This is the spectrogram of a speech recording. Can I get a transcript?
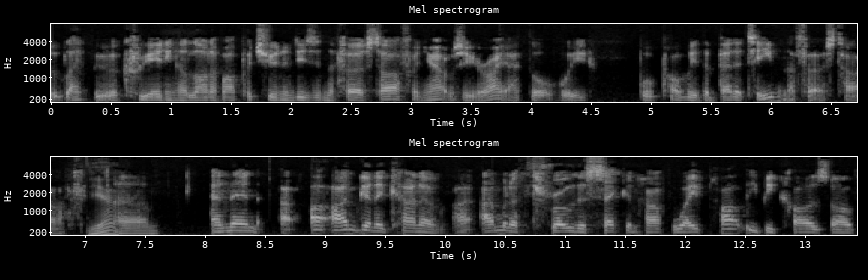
looked like we were creating a lot of opportunities in the first half. And you're absolutely right. I thought we were probably the better team in the first half. Yeah. Um, and then I, I- I'm going to kind of I, I'm going to throw the second half away, partly because of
